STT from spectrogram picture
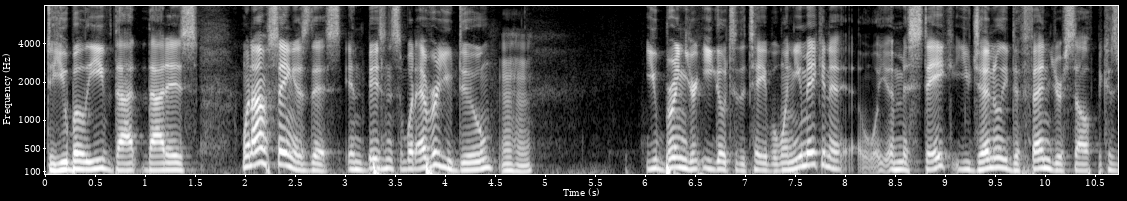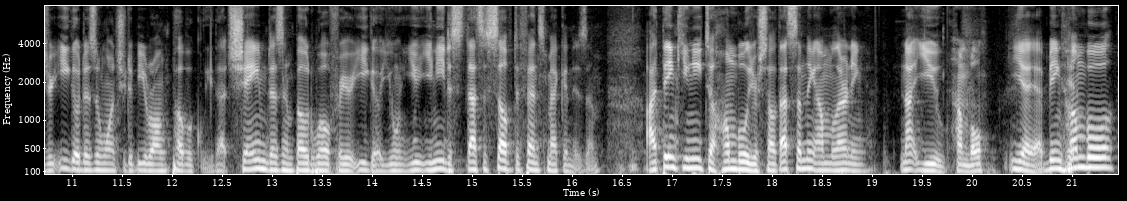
Do you believe that that is? What I'm saying is this: in business, whatever you do, mm-hmm. You bring your ego to the table. When you make an, a, a mistake, you generally defend yourself because your ego doesn't want you to be wrong publicly. That shame doesn't bode well for your ego. You you, you need a, that's a self defense mechanism. I think you need to humble yourself. That's something I'm learning. Not you. Humble. Yeah, yeah. Being humble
